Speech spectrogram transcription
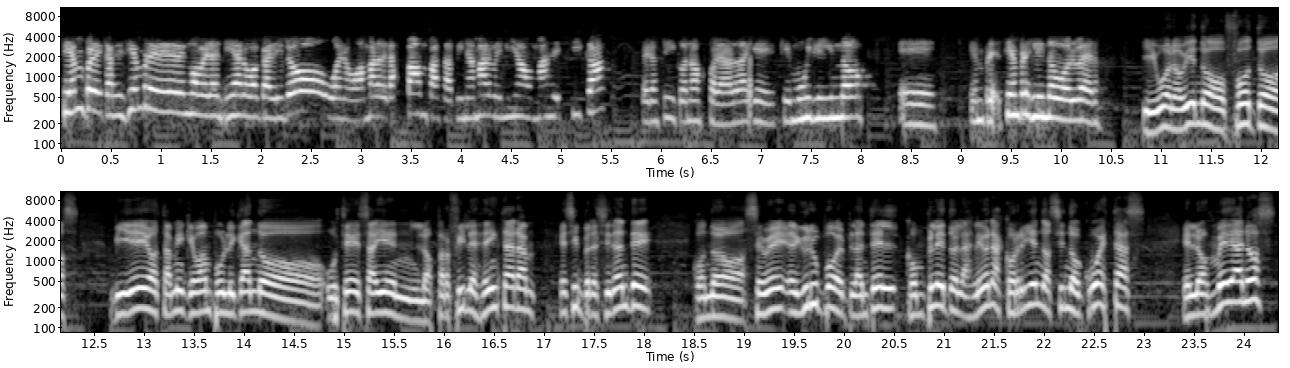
Siempre, casi siempre vengo a veranear o a Cariló, bueno, a Mar de las Pampas, a Pinamar venía más de chica, pero sí, conozco, la verdad que, que muy lindo. Eh, siempre, siempre es lindo volver. Y bueno, viendo fotos, videos también que van publicando ustedes ahí en los perfiles de Instagram, es impresionante cuando se ve el grupo, el plantel completo las Leonas corriendo, haciendo cuestas en los médanos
